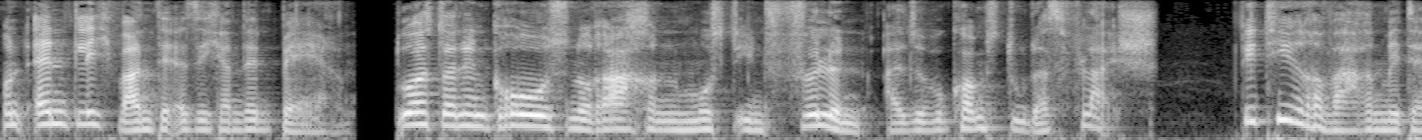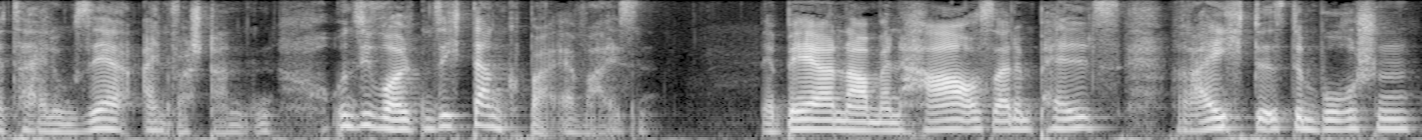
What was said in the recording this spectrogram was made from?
Und endlich wandte er sich an den Bären. Du hast einen großen Rachen und musst ihn füllen, also bekommst du das Fleisch. Die Tiere waren mit der Teilung sehr einverstanden, und sie wollten sich dankbar erweisen. Der Bär nahm ein Haar aus seinem Pelz, reichte es dem Burschen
